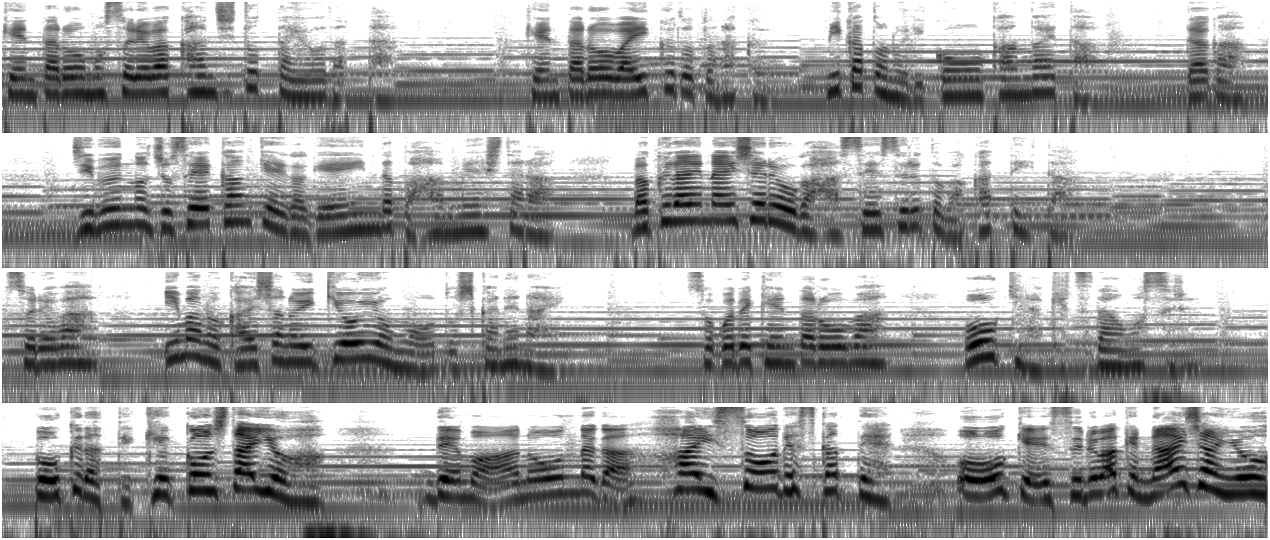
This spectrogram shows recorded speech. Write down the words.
健太郎もそれは感じ取ったようだった。健太郎は幾度となく美香との離婚を考えた。だが自分の女性関係が原因だと判明したら莫大な慰謝料が発生すると分かっていた。それは今の会社の勢いをも落としかねないそこで健太郎は大きな決断をする。僕だって結婚したいよ。でもあの女が「はいそうですか」って OK するわけないじゃんよ。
